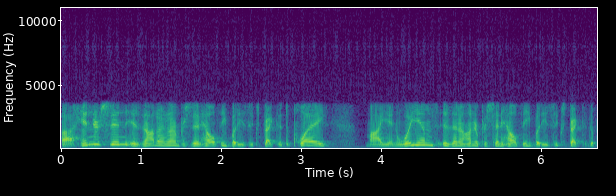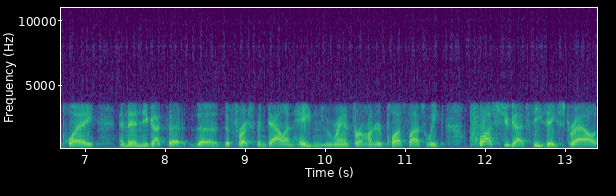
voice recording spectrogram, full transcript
Uh, Henderson is not 100% healthy, but he's expected to play. Miyan Williams isn't 100% healthy, but he's expected to play. And then you got the, the, the freshman Dallan Hayden, who ran for 100 plus last week. Plus, you got C.J. Stroud.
